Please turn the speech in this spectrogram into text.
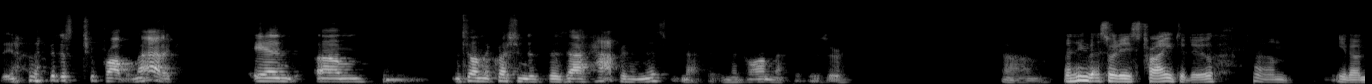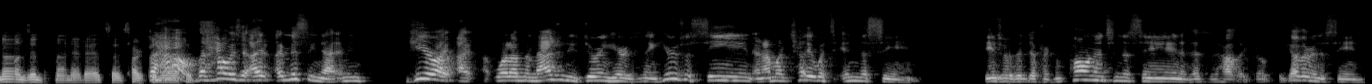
you know they're just too problematic, and um, and so on the question does, does that happen in this method in the GLOM method? Is there um, I think that's what he's trying to do. Um, you know, no one's implemented it, so it's hard but to know. How? But how is it? I, am missing that. I mean, here, I, I what I'm imagining he's doing here is saying, here's a scene, and I'm going to tell you what's in the scene. These are the different components in the scene, and this is how they go together in the scene.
